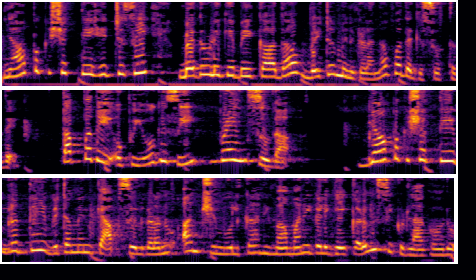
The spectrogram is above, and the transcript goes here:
ಜ್ಞಾಪಕ ಶಕ್ತಿ ಹೆಚ್ಚಿಸಿ ಮೆದುಳಿಗೆ ಬೇಕಾದ ವಿಟಮಿನ್ಗಳನ್ನು ಒದಗಿಸುತ್ತದೆ. ತಪ್ಪದೇ ಉಪಯೋಗಿಸಿ ಬ್ರೈನ್ ಸೋದಾ ಜ್ಞಾಪಕ ಶಕ್ತಿ ವೃದ್ಧಿ ವಿಟಮಿನ್ ಕ್ಯಾಪ್ಸ್ಯೂಲ್ಗಳನ್ನು ಅಂಚೆ ಮೂಲಕ ನಿಮ್ಮ ಮನೆಗಳಿಗೆ ಕಳುಹಿಸಿಕೊಡಲಾಗುವುದು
